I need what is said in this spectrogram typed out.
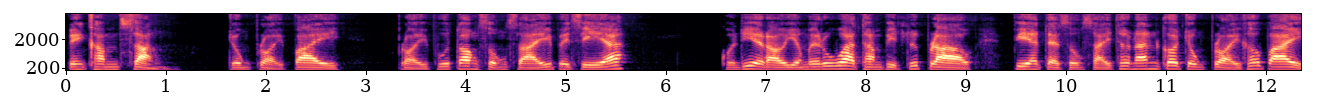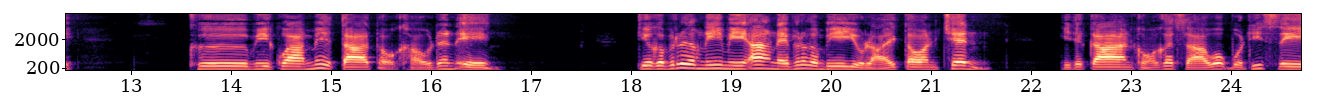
เป็นคำสั่ง จงปล่อยไป ปล่อยผู้ต้องสงสัยไปเสีย คนที่เรายังไม่รู้ว่าทำผิดหรือเปล่า เพียงแต่สงสัยเท่านั้นก็จงปล่อยเข้าไป คือมีความเมตตาต่อเขานั่นเอง เกี่ยวกับเรื่องนี้มีอ้างในพระคัมภีร์อยู่หลายตอนเช่น กิจการของข้าสาวกบทที่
